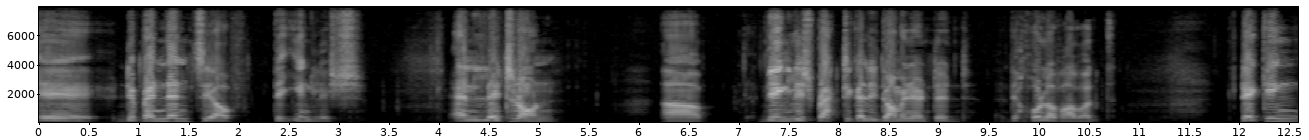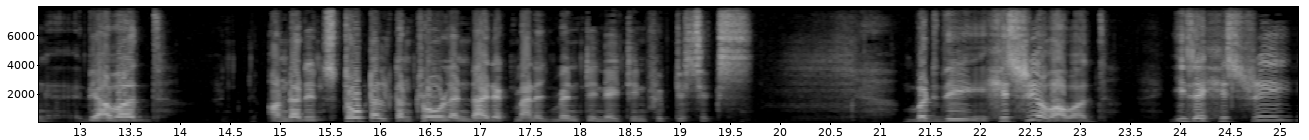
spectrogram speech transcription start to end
a dependency of the English. And later on, uh, the English practically dominated the whole of Awadh, taking the Awadh under its total control and direct management in 1856. But the history of Awadh is a history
